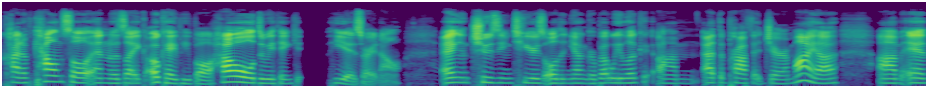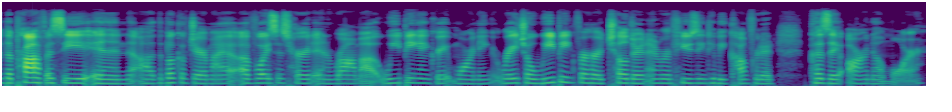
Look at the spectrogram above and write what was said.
kind of council and was like, "Okay, people, how old do we think he is right now?" And choosing two years old and younger. But we look um, at the prophet Jeremiah, um, and the prophecy in uh, the book of Jeremiah: "A voice is heard in Ramah, weeping in great mourning, Rachel weeping for her children and refusing to be comforted because they are no more."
